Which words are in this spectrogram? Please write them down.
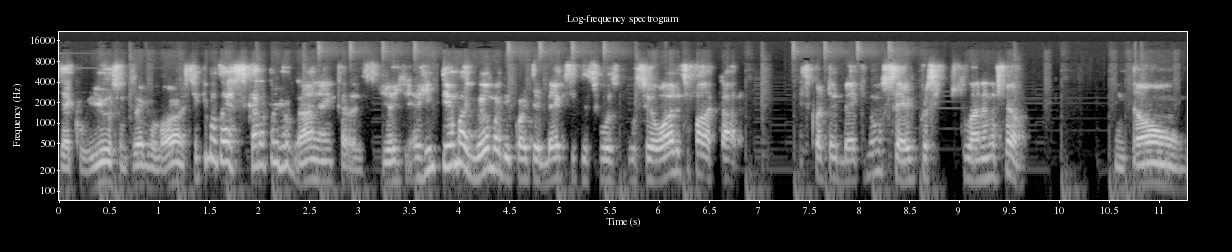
Zach Wilson, Trevor Lawrence. Tem que botar esses caras para jogar, né, cara? A gente tem uma gama de quarterbacks que se você olha e fala, cara, esse quarterback não serve para se titular na NFL. Então,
